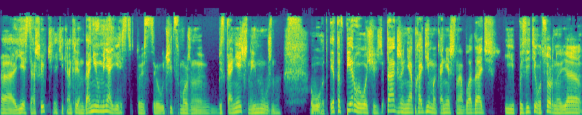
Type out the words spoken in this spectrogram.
э, есть ошибки, какие конкретно. Да они у меня есть. То есть учиться можно бесконечно и нужно. Вот. Это в первую очередь. Также необходимо, конечно, обладать и позитивом. Вот все равно я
